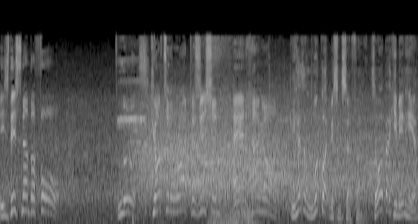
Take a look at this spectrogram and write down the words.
is this number four. Lewis got to the right position and hung on. He hasn't looked like missing so far, so I'll back him in here.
